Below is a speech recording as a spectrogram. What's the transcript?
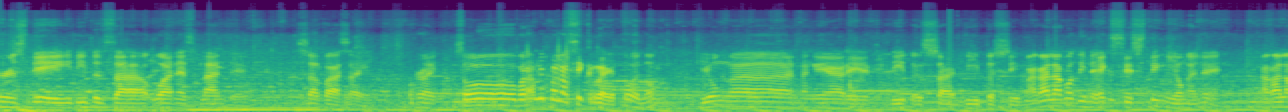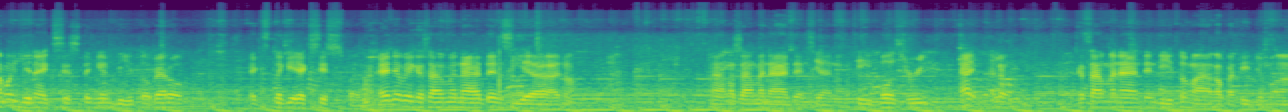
Thursday dito sa Juan Esplante sa Pasay. Right. So, marami palang sikreto, no? Yung ah, nangyayari dito sa dito sim. Akala ko di na existing yung ano eh. Akala ko hindi na existing yung dito pero ex exist pa. Anyway, kasama natin si ah, ano. Ah, kasama natin si ano, si Boss Reed. Hi, hello. Kasama natin dito mga kapatid yung mga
